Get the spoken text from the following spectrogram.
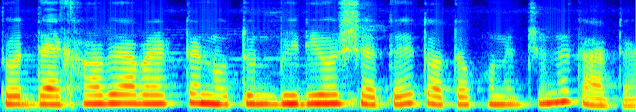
তো দেখা হবে আবার একটা নতুন ভিডিওর সাথে। ততক্ষণের জন্য টাটা।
